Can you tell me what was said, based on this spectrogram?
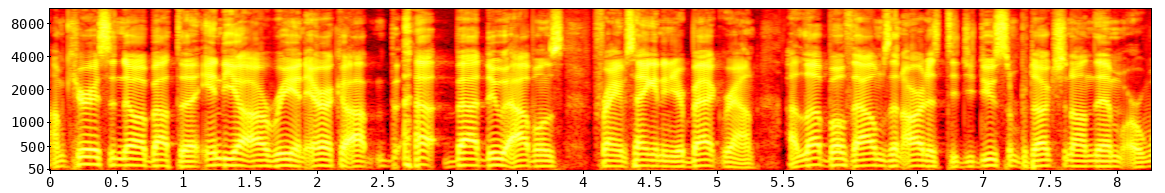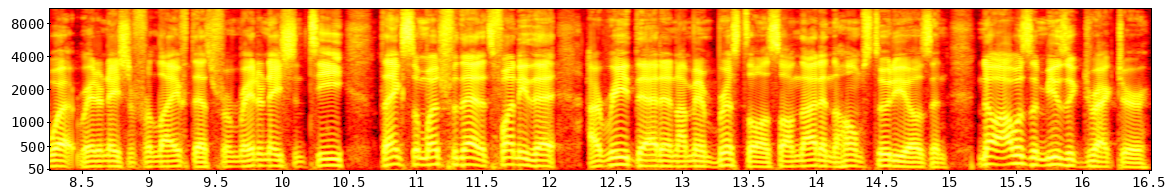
I'm curious to know about the India.Arie and Erykah Badu albums frames hanging in your background. I love both albums and artists. Did you do some production on them or what? Raider Nation for life. That's from Raider Nation T. Thanks so much for that. It's funny that I read that and I'm in Bristol, and so I'm not in the home studios. And no, I was a music director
